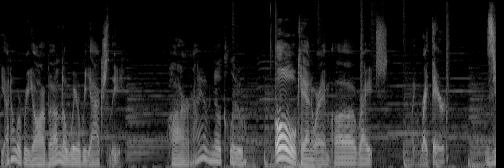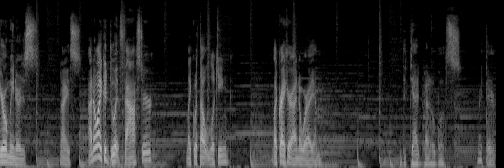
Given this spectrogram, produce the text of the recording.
Yeah, I know where we are, but I don't know where we actually are. I have no clue. Oh, okay, I know where I am. Uh, right. Like right there. Zero meters. Nice. I know I could do it faster. Like without looking. Like right here, I know where I am. The dead battle bus. Right there.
